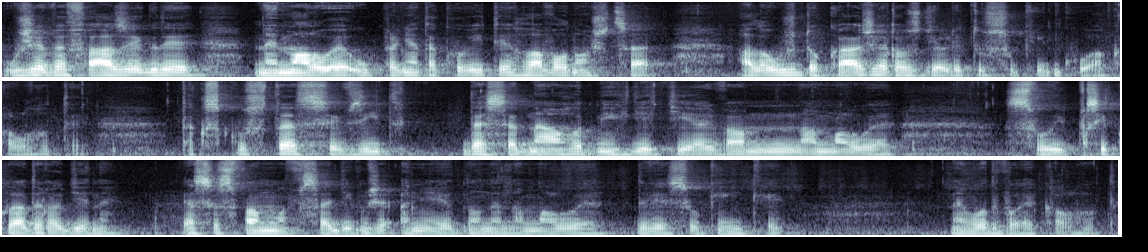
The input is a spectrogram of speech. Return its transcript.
už je ve fázi, kdy nemaluje úplně takový ty hlavonožce, ale už dokáže rozdělit tu sukinku a kalhoty. Tak zkuste si vzít deset náhodných dětí, ať vám namaluje svůj příklad rodiny. Já se s vámi vsadím, že ani jedno nenamaluje dvě sukinky nebo dvoje kalhoty.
